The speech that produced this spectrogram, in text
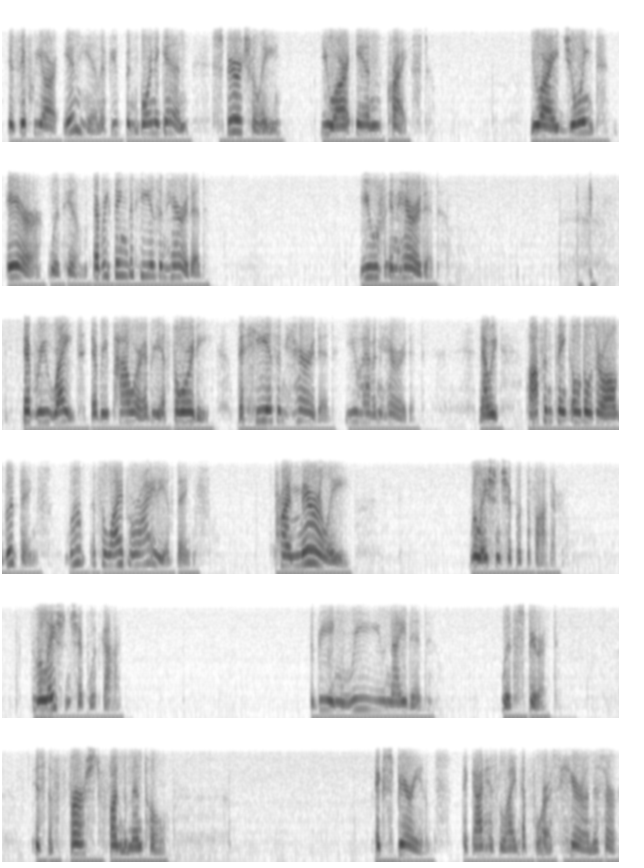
Is if we are in him, if you've been born again spiritually, you are in Christ. You are a joint heir with him. Everything that he has inherited, you've inherited. Every right, every power, every authority that he has inherited, you have inherited. Now, we often think, oh, those are all good things. Well, it's a wide variety of things. Primarily, relationship with the Father the relationship with God, the being reunited with Spirit, is the first fundamental experience that God has lined up for us here on this earth.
